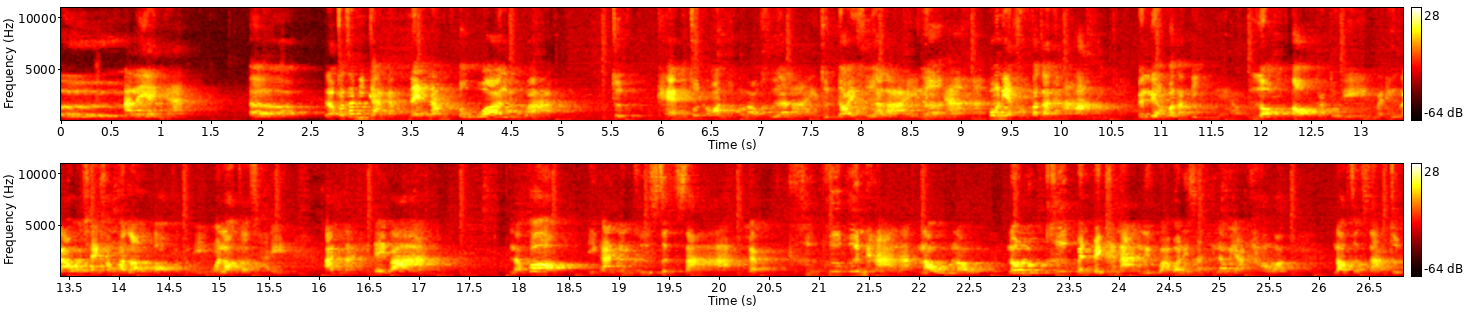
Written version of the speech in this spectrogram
เออ อะไรอย่างเงี้ย เออเราก็จะมีการแบบแนะนำตัวหรือว่าจุดแข็งจุดอ่อนของเราคืออะไร จุดด้อยคืออะไรอะไรอย่างเงี้ยอ่าพวกเนี้ยเขาก็จะถามเป็นเรื่องปกติอยู่แล้ว ลองตอบกับตัวเองหมายถึงเราอะใช้คำว่าลองตอบกับตัวเองว่าเราจะใช้อันไหนได้บ้าง แล้วก็อีกอันหนึ่งคือศึกษาแบบคือคือพื้นฐานอะเราเราเรารู้คือเป็นเป็นคณะหรือว่าบริษัทที่เราอยากเข้าอะเราศึกษาจุด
